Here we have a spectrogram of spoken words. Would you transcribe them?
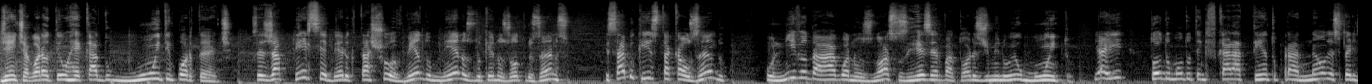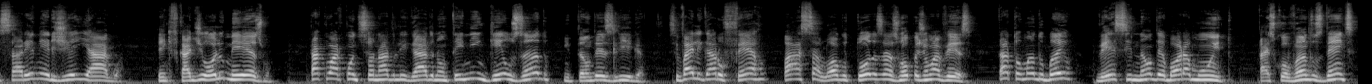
Gente, agora eu tenho um recado muito importante. Vocês já perceberam que está chovendo menos do que nos outros anos? E sabe o que isso está causando? O nível da água nos nossos reservatórios diminuiu muito. E aí, todo mundo tem que ficar atento para não desperdiçar energia e água. Tem que ficar de olho mesmo. Tá com o ar-condicionado ligado e não tem ninguém usando? Então desliga. Se vai ligar o ferro, passa logo todas as roupas de uma vez. Tá tomando banho? Vê se não demora muito. Tá escovando os dentes?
